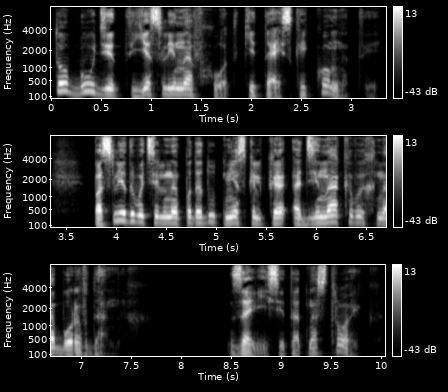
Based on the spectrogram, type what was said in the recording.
Что будет, если на вход китайской комнаты последовательно подадут несколько одинаковых наборов данных? Зависит от настроек.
